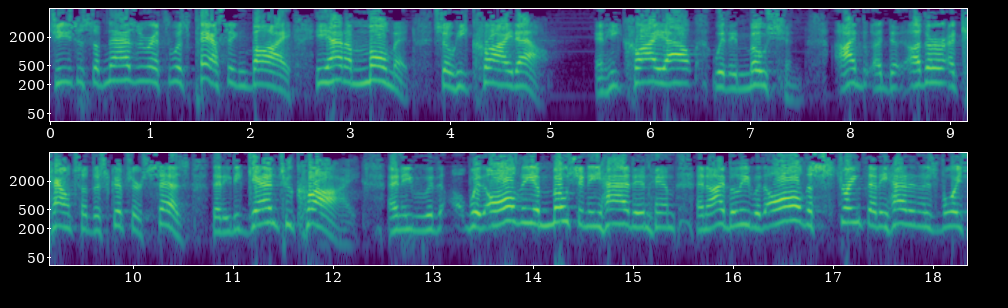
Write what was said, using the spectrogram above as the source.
Jesus of Nazareth was passing by. He had a moment, so he cried out. And he cried out with emotion. I, uh, other accounts of the scripture says that he began to cry and he with, with all the emotion he had in him and I believe with all the strength that he had in his voice,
